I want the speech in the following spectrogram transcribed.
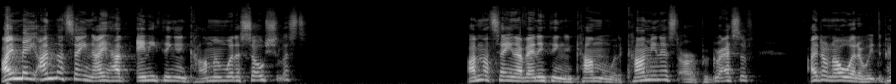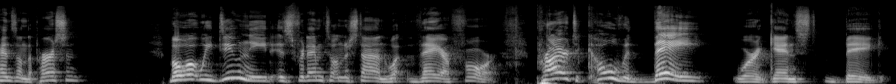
I may I'm not saying I have anything in common with a socialist. I'm not saying I have anything in common with a communist or a progressive. I don't know whether it depends on the person. But what we do need is for them to understand what they are for. Prior to COVID, they were against big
